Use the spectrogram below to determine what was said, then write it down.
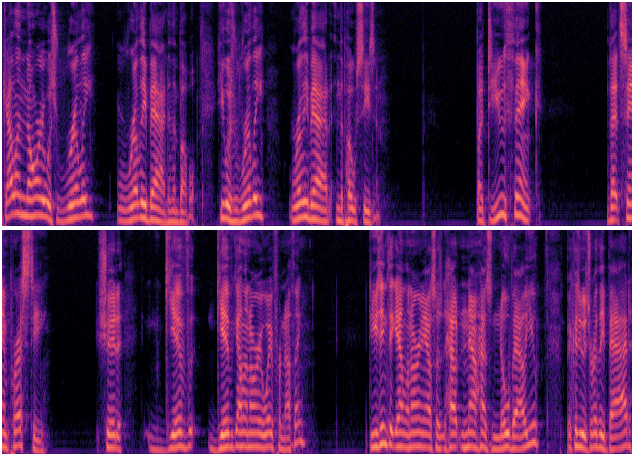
Gallinari was really, really bad in the bubble. He was really, really bad in the postseason. But do you think that Sam Presti should give give Gallinari away for nothing? Do you think that Gallinari now, has no value because he was really bad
